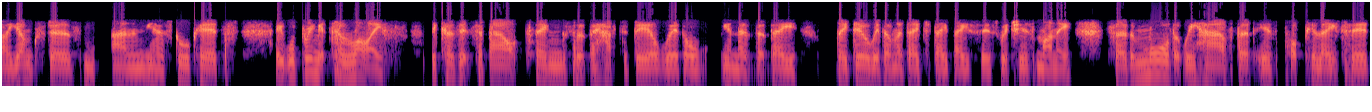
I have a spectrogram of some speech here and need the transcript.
uh, youngsters, and you know school kids. It will bring it to life because it's about things that they have to deal with, or you know that they they deal with on a day to day basis, which is money. So the more that we have that is populated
